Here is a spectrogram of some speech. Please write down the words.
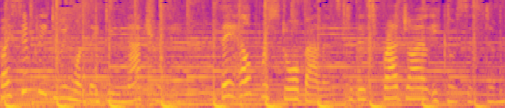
By simply doing what they do naturally, they help restore balance to this fragile ecosystem.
